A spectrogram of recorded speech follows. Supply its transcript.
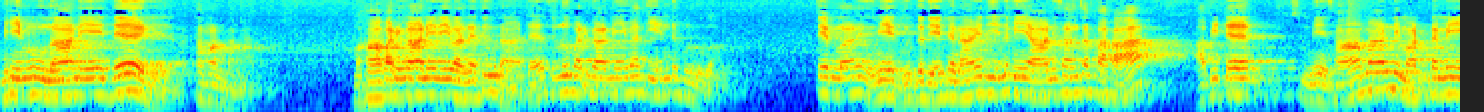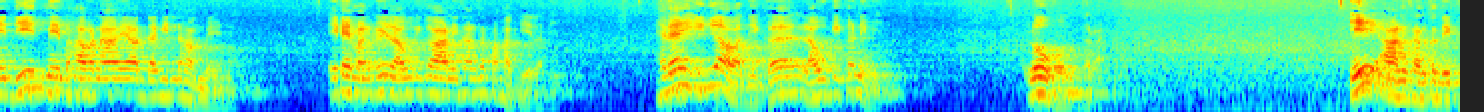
මෙහිම වුණා නේද කියලා තමන් මම. මහා පරිමාණයේ දේවල් නැති වුණාට සුළු පරිමාණයේ ඒවා තියෙන්න පුළුවන්. තේරුණානේ? මේ බුද්ධ දේශනාවේදී ඉන්න මේ ආනිසංස පහ අපිට මේ සාමාන්‍ය මට්ටමේදී මේ භාවනාවේ අත්දකින්න හම්බ වෙනවා. ඒකයි මම කිව්වේ ලෞකික ආනිසංස පහ කියලා. හැබැයි ඊගාව දෙක ලෞකික නෙමෙයි. ලෝකෝත්තරයි. ඒ ආනිසංස දෙක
